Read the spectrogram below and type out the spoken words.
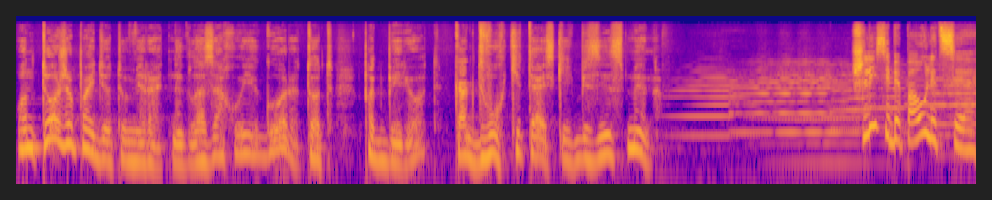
он тоже пойдет умирать на глазах у Егора. Тот подберет, как двух китайских бизнесменов. Шли себе по улице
